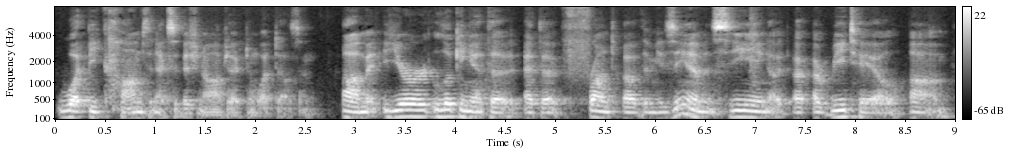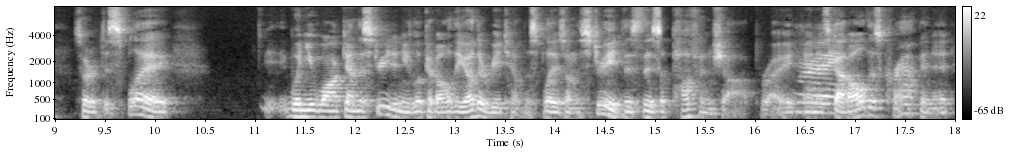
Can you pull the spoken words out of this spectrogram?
what becomes an exhibition object and what doesn't um, you're looking at the at the front of the museum and seeing a, a, a retail um, sort of display. When you walk down the street and you look at all the other retail displays on the street, there's this a puffin shop, right? right? And it's got all this crap in it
